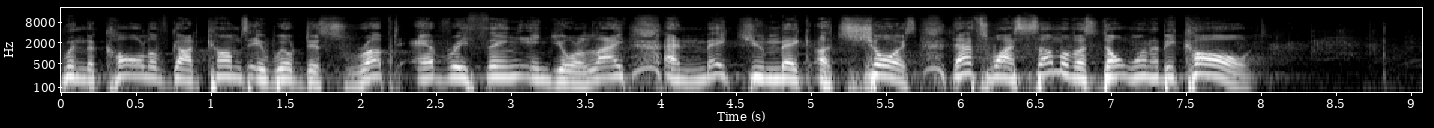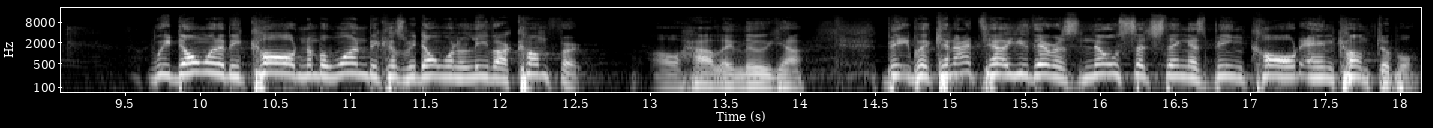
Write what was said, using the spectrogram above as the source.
When the call of god comes it will disrupt everything in your life and make you make a choice. That's why some of us don't want to be called. We don't want to be called number one because we don't want to leave our comfort Oh, hallelujah. But can I tell you, there is no such thing as being called and comfortable.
